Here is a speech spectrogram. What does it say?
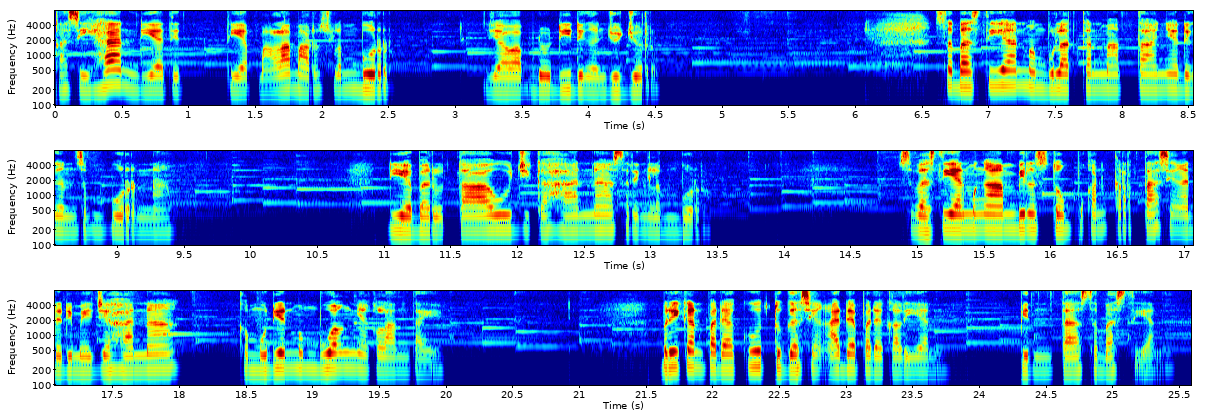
Kasihan dia tiap malam harus lembur, jawab Dodi dengan jujur. Sebastian membulatkan matanya dengan sempurna. Dia baru tahu jika Hana sering lembur. Sebastian mengambil setumpukan kertas yang ada di meja Hana, kemudian membuangnya ke lantai. Berikan padaku tugas yang ada pada kalian, pinta Sebastian.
